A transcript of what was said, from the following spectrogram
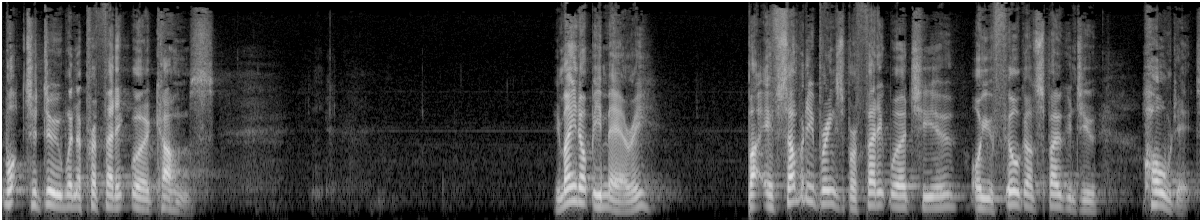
what to do when a prophetic word comes. You may not be Mary, but if somebody brings a prophetic word to you or you feel God's spoken to you, hold it,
